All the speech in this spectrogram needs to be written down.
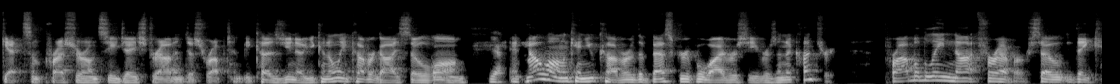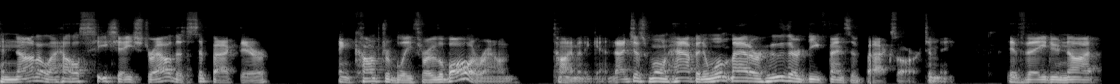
get some pressure on CJ Stroud and disrupt him because you know you can only cover guys so long. Yeah. And how long can you cover the best group of wide receivers in the country? Probably not forever. So they cannot allow CJ Stroud to sit back there and comfortably throw the ball around time and again. That just won't happen. It won't matter who their defensive backs are to me. If they do not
